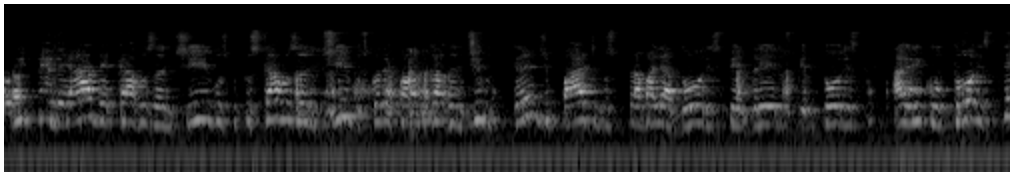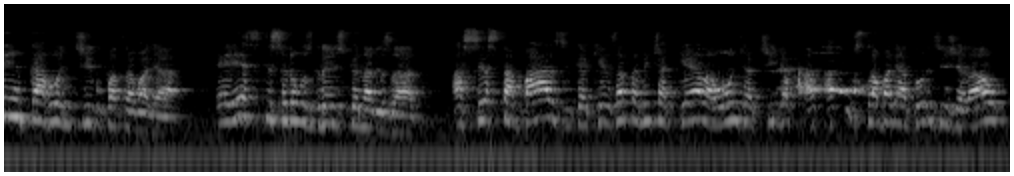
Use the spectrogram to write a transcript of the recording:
o IPVA de carros antigos, porque os carros antigos, quando eu falo de carros antigos, grande parte dos trabalhadores, pedreiros, pintores, agricultores, tem um carro antigo para trabalhar. É esses que serão os grandes penalizados. A cesta básica, que é exatamente aquela onde atinge a, a, os trabalhadores em geral,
